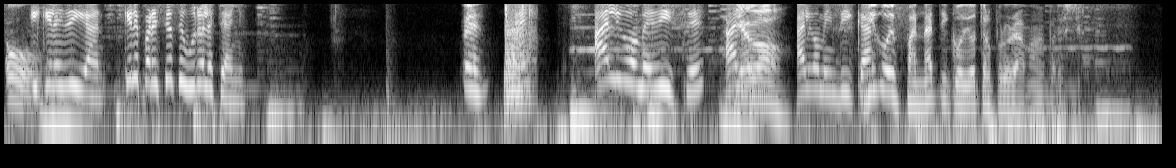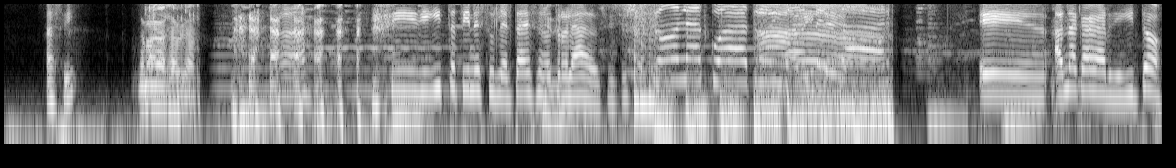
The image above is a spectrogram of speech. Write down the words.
Oh. y que les digan, ¿qué les pareció Seguro este año? Eh, ¿Eh? Algo me dice, algo, Diego. algo me indica. Diego es fanático de otros programas, me parece. ¿Ah, sí? No me hagas hablar. Sí, Dieguito tiene sus lealtades en otro lado. sí, yo. Son las cuatro y va a Ah, empezar. Eh, anda a cagar, Dieguito.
